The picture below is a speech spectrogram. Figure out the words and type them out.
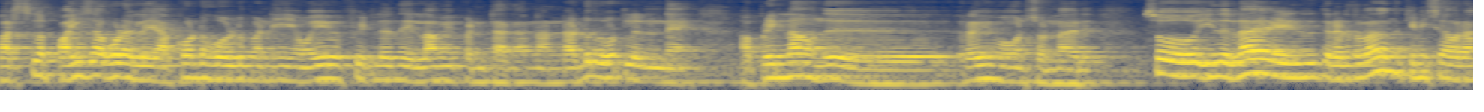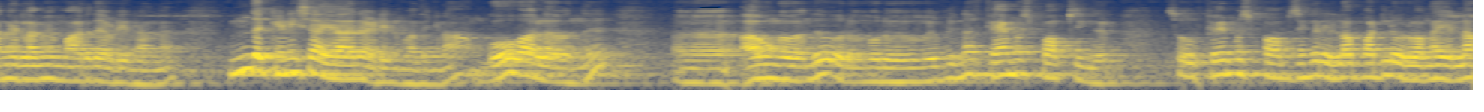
பர்ஸில் பைசா கூட இல்லை அக்கௌண்ட்டை ஹோல்டு பண்ணி என் ஒய்ஃப் ஃபீட்லேருந்து எல்லாமே பண்ணிட்டாங்க. நான் நடு ரோட்டில் நின்னேன். அப்படின்லாம் வந்து ரவி மோகன் சொன்னார். ஸோ இதெல்லாம் இருக்கிற இடத்துல இந்த கெனிஷா வராங்க. எல்லாமே மாறுது அப்படின்னாங்க. இந்த கெனிஷா யார் அப்படின்னு பார்த்தீங்கன்னா கோவாவில் வந்து அவங்க வந்து ஒரு ஒரு எப்படின்னா famous pop singer so famous pop singer எல்லா பாட்டிலையும் வருவாங்க. எல்லா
